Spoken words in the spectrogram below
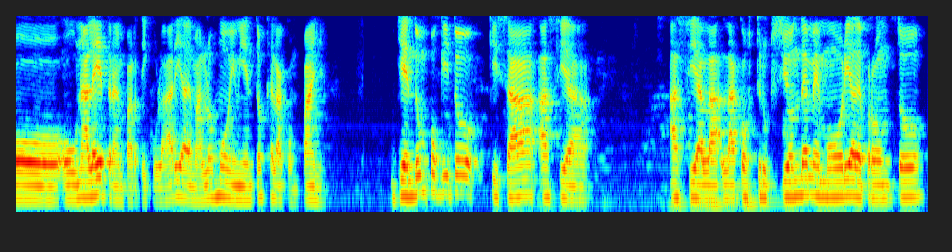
o, una letra en particular y además los movimientos que la acompañan. Yendo un poquito quizá hacia, hacia la, construcción de memoria, de pronto,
